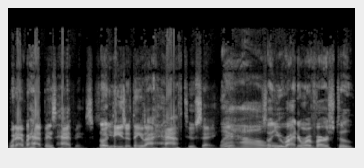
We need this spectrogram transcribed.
whatever happens, happens. So but you- these are things I have to say. Yeah. Wow. So you write in reverse too.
